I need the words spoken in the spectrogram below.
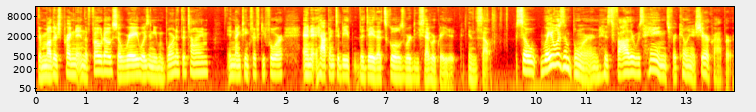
Their mother's pregnant in the photo, so Ray wasn't even born at the time in 1954, and it happened to be the day that schools were desegregated in the South. So Ray wasn't born. His father was hanged for killing a sharecropper.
